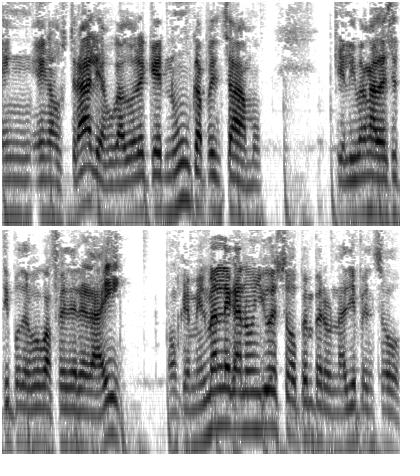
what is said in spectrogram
en, en Australia, jugadores que nunca pensamos que le iban a dar ese tipo de juego a Federer ahí. Aunque Milman le ganó un US Open, pero nadie pensó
